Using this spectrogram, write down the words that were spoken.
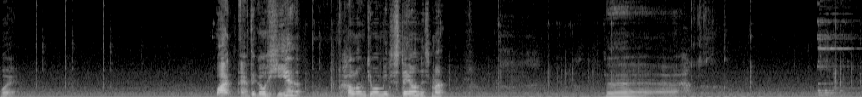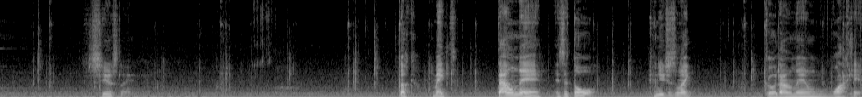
Where? What? I have to go here? How long do you want me to stay on this map? Uh, seriously. Look, mate. Down there is a door. Can you just like go down there and whack it?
